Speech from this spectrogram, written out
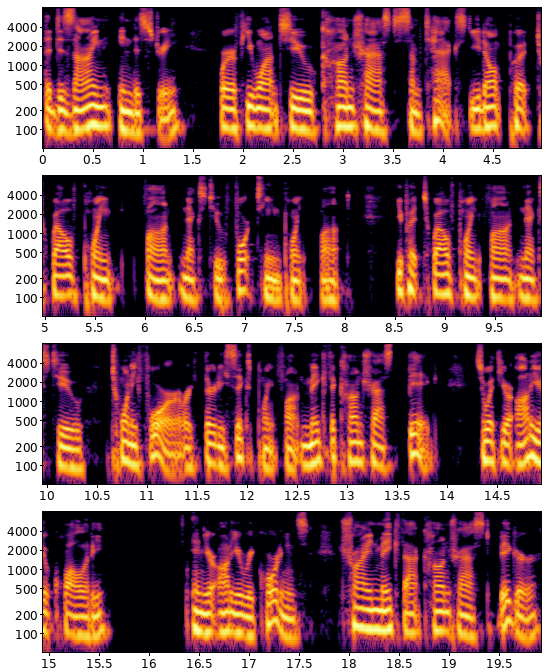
the design industry where if you want to contrast some text, you don't put 12 point font next to 14 point font. You put 12 point font next to 24 or 36 point font. Make the contrast big. So with your audio quality and your audio recordings, try and make that contrast bigger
